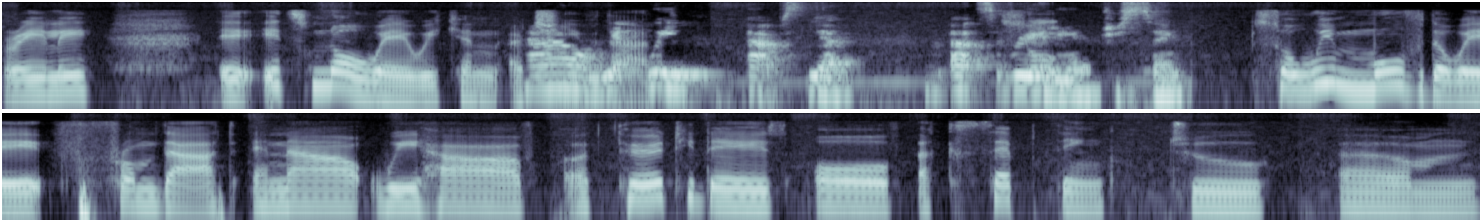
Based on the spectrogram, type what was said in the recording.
really? It's no way we can achieve oh, that. We, yeah, that's really so, interesting. So we moved away from that, and now we have uh, 30 days of accepting to um,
